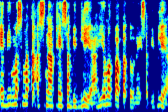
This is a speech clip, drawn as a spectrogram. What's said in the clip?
edi mas mataas na kaysa Biblia yung magpapatunay sa Biblia.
